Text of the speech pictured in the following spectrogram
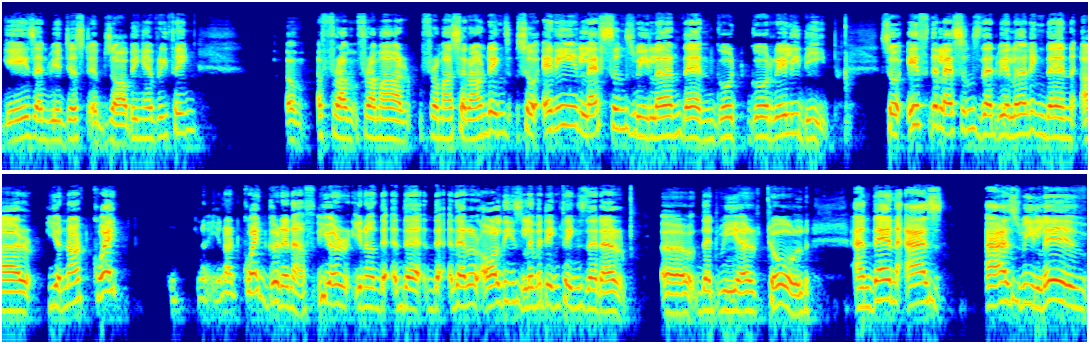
gaze and we're just absorbing everything um, from from our from our surroundings. So any lessons we learn then go go really deep. So if the lessons that we're learning then are you're not quite you're not quite good enough. You're you know the, the, the there are all these limiting things that are uh, that we are told and then as as we live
